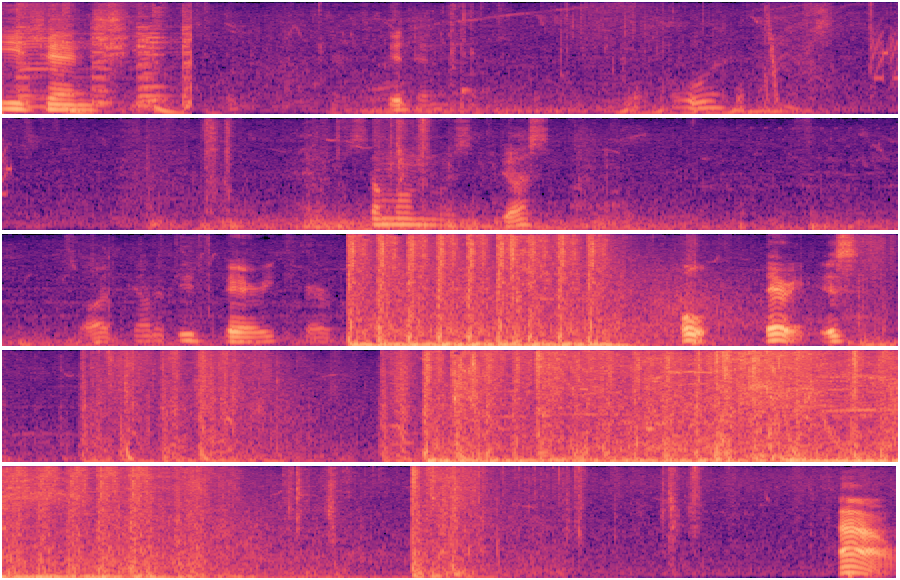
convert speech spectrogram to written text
You don't regen shield. Good. Oh. Someone was just so I've got to be very careful. Oh, there he is. Ow.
